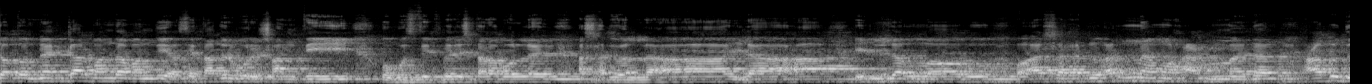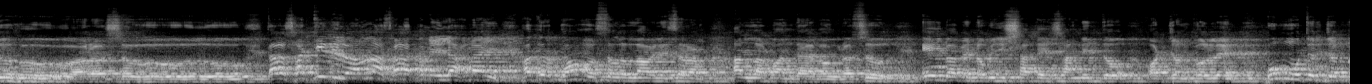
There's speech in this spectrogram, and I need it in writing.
যত নেককার বান্দা বান্দি আছে তাদের উপরে শান্তি। উপস্থিত ফেরেস তারা বললেন আসাদু আল্লাহ ইলাহা ইল্লাল্লাহু ওয়া আন্না মুহাম্মাদান আবদুহু ওয়া রাসূলুহু তারা সাক্ষী দিল, আল্লাহ ছাড়া কোনো ইলাহ নাই। হযরত মুহাম্মদ সাল্লাল্লাহু আলাইহি সাল্লাম আল্লাহর বান্দা এবং রাসূল। এইভাবে নবীজির সাথে সান্নিধ্য অর্জন করলেন। উম্মতের জন্য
